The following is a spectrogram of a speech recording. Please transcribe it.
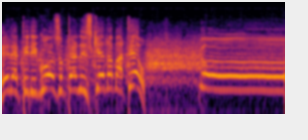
Ele é perigoso, perna esquerda, bateu. Gol!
